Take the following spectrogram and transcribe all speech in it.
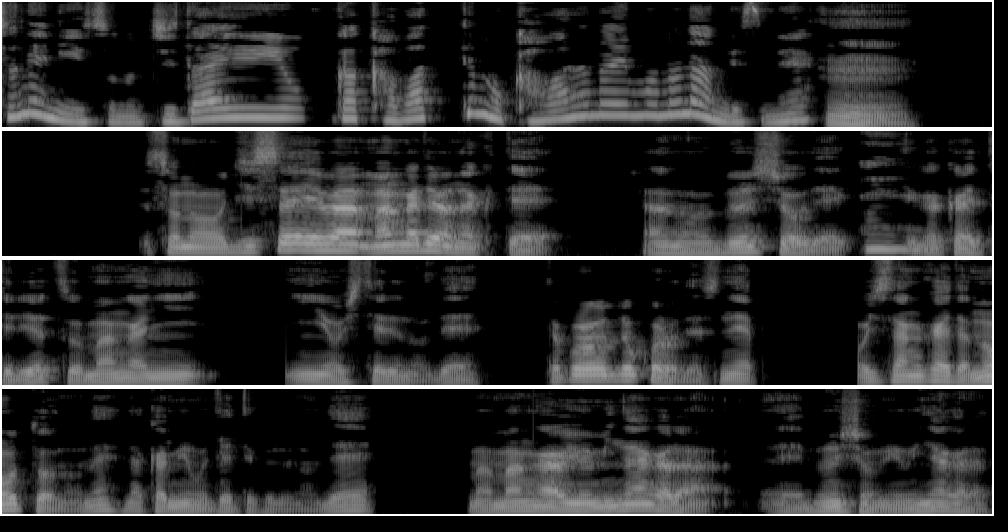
常にその時代が変わっても変わらないものなんですね。ええその、実際は漫画ではなくて、あの、文章でええ描かれているやつを漫画に引用しているので、ところどころですね、おじさんが書いたノートのね、中身も出てくるので、まあ漫画を読みながら、えー文章も読みながら、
